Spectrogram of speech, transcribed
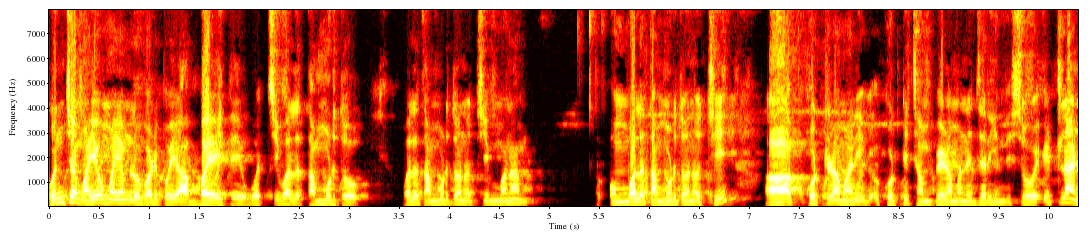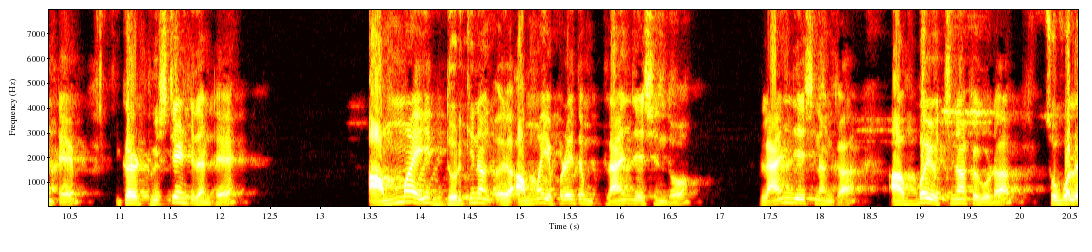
కొంచెం అయోమయంలో పడిపోయి అబ్బాయి అయితే వచ్చి వాళ్ళ తమ్ముడితో వాళ్ళ తమ్ముడితో వచ్చి మన వాళ్ళ తమ్ముడితో వచ్చి కొట్టడం అని కొట్టి చంపేయడం అనేది జరిగింది. సో ఎట్లా అంటే ఇక్కడ ట్విస్ట్ ఏంటిదంటే ఆ అమ్మాయి దొరికిన ఆ అమ్మాయి ఎప్పుడైతే ప్లాన్ చేసిందో ప్లాన్ చేసినాక ఆ అబ్బాయి వచ్చినాక కూడా సో వాళ్ళ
